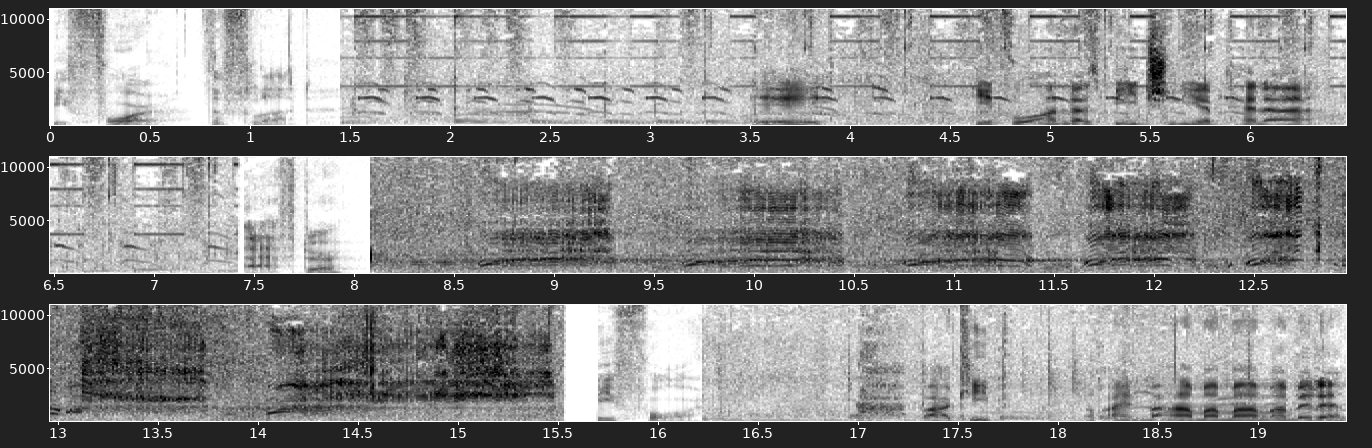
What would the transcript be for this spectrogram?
Before the flood. Hey, geht woanders beachen, ihr Penner. After? Before. Ah, Barkeep, noch ein Bahama Mama bitte.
